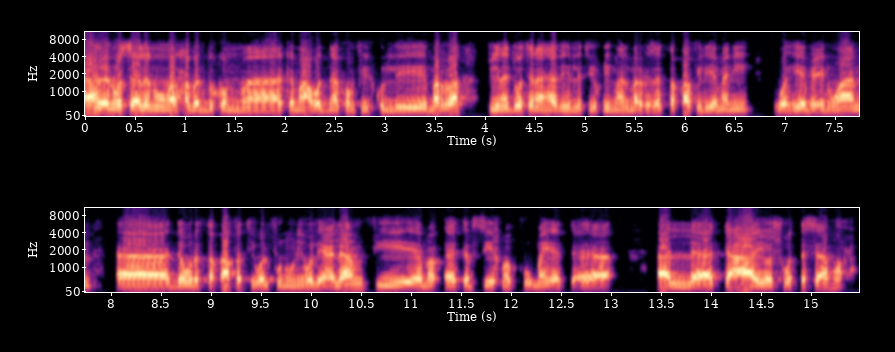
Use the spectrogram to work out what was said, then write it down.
أهلا وسهلا ومرحبا بكم آه، كما عودناكم في كل مرة في ندوتنا هذه التي يقيمها المركز الثقافي اليمني وهي بعنوان آه، دور الثقافة والفنون والإعلام في م- ترسيخ مفهومي الت- آه، التعايش والتسامح.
